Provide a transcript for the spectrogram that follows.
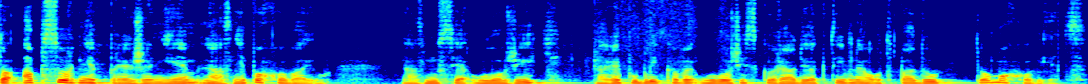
to absurdne preženiem, nás nepochovajú. Nás musia uložiť na republikové úložisko radioaktívneho odpadu do Mochoviec.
